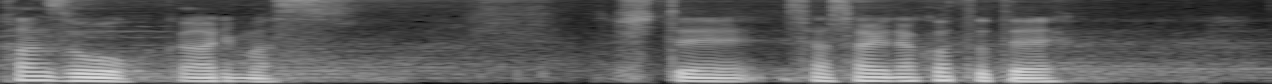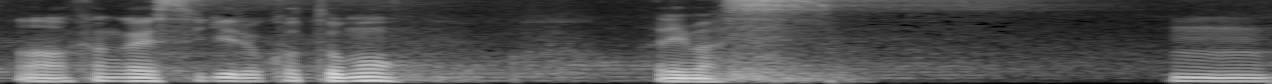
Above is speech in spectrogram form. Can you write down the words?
感想があります。そして些細なことであ考えすぎることもあります。うん。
